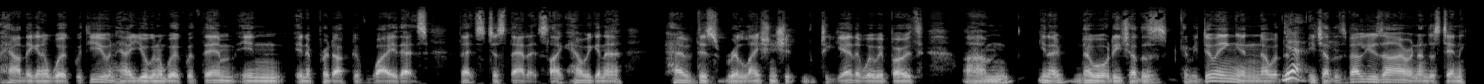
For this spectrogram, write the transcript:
how they're going to work with you and how you're going to work with them in in a productive way. That's that's just that. It's like how are we going to have this relationship together where we're both, um, you know, know what each other's going to be doing and know what the, yeah. each other's values are and understanding.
